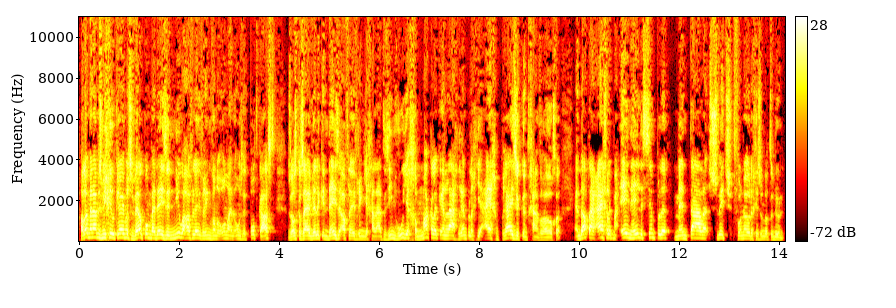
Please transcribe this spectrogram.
Hallo, mijn naam is Michiel Kremers. Welkom bij deze nieuwe aflevering van de Online Omzet Podcast. Zoals ik al zei, wil ik in deze aflevering je gaan laten zien hoe je gemakkelijk en laagdrempelig je eigen prijzen kunt gaan verhogen. En dat daar eigenlijk maar één hele simpele mentale switch voor nodig is om dat te doen.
